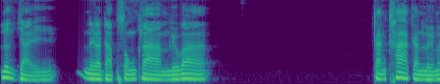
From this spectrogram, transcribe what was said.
เรื่องใหญ่ในระดับสงครามหรือว่า การฆ่ากันเลยไหม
